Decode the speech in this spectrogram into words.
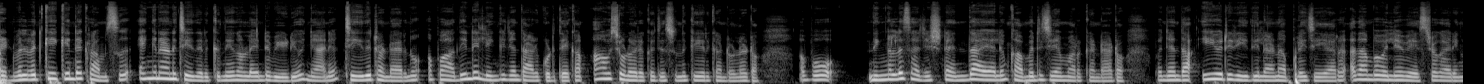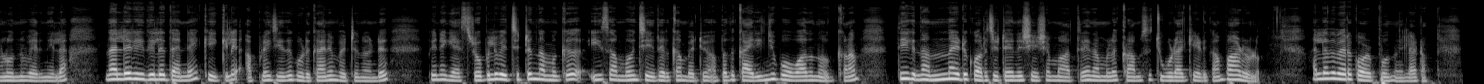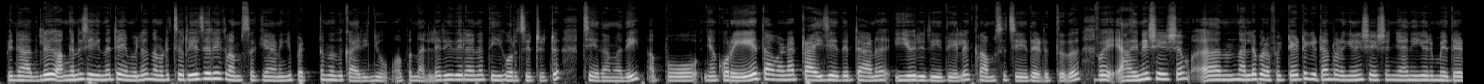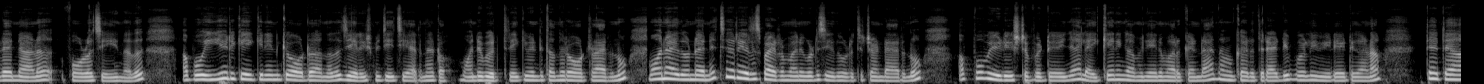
Red velvet കേക്കിന്റെ crumbs എങ്ങനെയാണ് ചെയ്തെടുക്കുന്നത് എന്നുള്ളതിന്റെ വീഡിയോ ഞാൻ ചെയ്തിട്ടുണ്ടായിരുന്നു. അപ്പോൾ അതിന്റെ ലിങ്ക് ഞാൻ താഴെ കൊടുത്തേക്കാം. ആവശ്യമുള്ളവരൊക്കെ ജസ്റ്റ് ഒന്ന് കയറി കണ്ടോളൂ കേട്ടോ. അപ്പോൾ നിങ്ങളുടെ സജഷൻ എന്തായാലും കമന്റ് ചെയ്യാൻ മറക്കണ്ട കേട്ടോ. അപ്പോൾ ഞാൻ ഈ ഒരു രീതിയിലാണ് അപ്ലൈ ചെയ്യാറ്. അതാകുമ്പോൾ വലിയ വേസ്റ്റോ കാര്യങ്ങളോ ഒന്നും വരുന്നില്ല. നല്ല രീതിയിൽ തന്നെ കേക്കിൽ അപ്ലൈ ചെയ്ത് കൊടുക്കാനും പറ്റുന്നുണ്ട്. പിന്നെ ഗ്യാസ് സ്റ്റോപ്പിൽ വെച്ചിട്ടും നമുക്ക് ഈ സംഭവം ചെയ്തെടുക്കാൻ പറ്റും. അപ്പോൾ അത് കരിഞ്ഞു പോവാതെ നോക്കണം. തീ നന്നായിട്ട് കുറച്ചിട്ടതിന് ശേഷം മാത്രമേ നമ്മൾ ക്രംസ് ചൂടാക്കി എടുക്കാൻ പാടുള്ളൂ. അല്ലാതെ വേറെ കുഴപ്പമൊന്നുമില്ല കേട്ടോ. പിന്നെ അതിൽ അങ്ങനെ ചെയ്യുന്ന ടൈമിൽ നമ്മുടെ ചെറിയ ചെറിയ ക്രംസ് ഒക്കെ ആണെങ്കിൽ പെട്ടെന്ന് അത് കരിഞ്ഞു അപ്പോൾ നല്ല രീതിയിൽ തന്നെ തീ കുറച്ചിട്ടിട്ട് ചെയ്താൽ മതി. അപ്പോൾ ഞാൻ കുറേ തവണ ട്രൈ ചെയ്തിട്ടാണ് ഈ ഒരു രീതിയിൽ ക്രംസ് ചെയ്തെടുത്തത്. അപ്പോൾ അതിനുശേഷം നല്ല പെർഫെക്റ്റ് ആയിട്ട് കിട്ടാൻ തുടങ്ങിയതിന് ശേഷം ഞാൻ ഈ ഒരു മെത്തേഡ് തന്നെയാണ് ഫോളോ ചെയ്യുന്നത്. അപ്പോൾ ഈ ഒരു കേക്കിന് എനിക്ക് ഓർഡർ തന്നത് ജയലക്ഷ്മി ചേച്ചി ആയിരുന്നു കേട്ടോ. മോന്റെ ബർത്ത്ഡേക്ക് വേണ്ടി തന്നൊരു ഓർഡർ ആയിരുന്നു. മോനായതുകൊണ്ട് തന്നെ ചെറിയൊരു സ്പൈഡർമാനും കൂടെ ചെയ്ത് കൊടുത്തിട്ടുണ്ടായിരുന്നു. അപ്പോൾ വീഡിയോ ഇഷ്ടപ്പെട്ടു കഴിഞ്ഞാൽ ലൈക്ക് ചെയ്യാനും കമന്റ് ചെയ്യാനും മറക്കണ്ട. നമുക്ക് അടുത്തൊരു അടിപൊളി വീഡിയോ ആയിട്ട് കാണാം. ടാറ്റാ.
